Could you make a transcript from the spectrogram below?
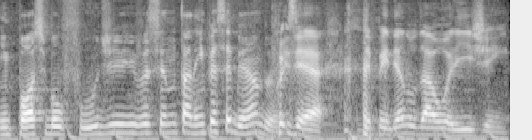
impossible food e você não está nem percebendo. Pois é, dependendo da origem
